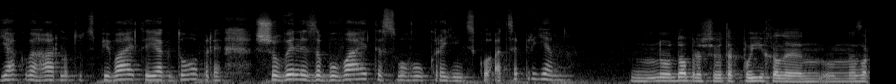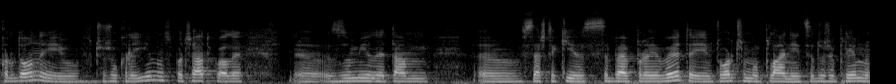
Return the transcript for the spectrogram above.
як ви гарно тут співаєте, як добре, що ви не забуваєте свого українського, а це приємно. Ну, добре, що ви так поїхали на закордони і в чужу країну спочатку, але е, зуміли там е, все ж таки себе проявити і в творчому плані. І це дуже приємно,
